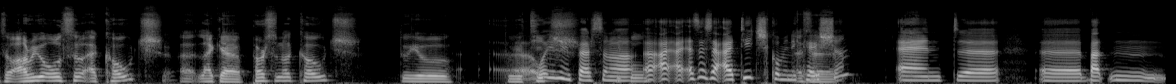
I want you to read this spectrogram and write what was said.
So, are you also a coach, uh, like a personal coach? Do you? You uh, what do you mean personal? Uh, I, as I said, I teach communication, and uh, uh, but mm,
